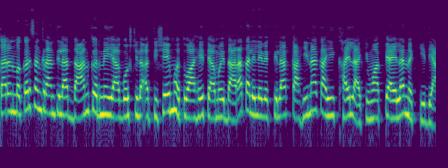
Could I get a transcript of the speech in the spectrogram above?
कारण मकर संक्रांतीला दान करणे या गोष्टीला अतिशय महत्त्व आहे. त्यामुळे दारात आलेल्या व्यक्तीला काही ना काही खायला किंवा प्यायला नक्की द्या.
